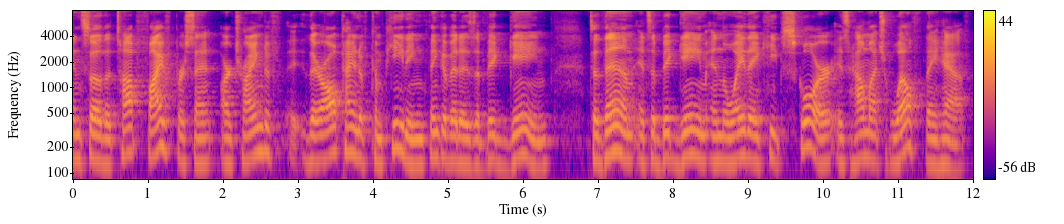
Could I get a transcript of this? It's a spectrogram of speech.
And so the top 5% are trying to, they're all kind of competing. Think of it as a big game. To them, it's a big game, and the way they keep score is how much wealth they have.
